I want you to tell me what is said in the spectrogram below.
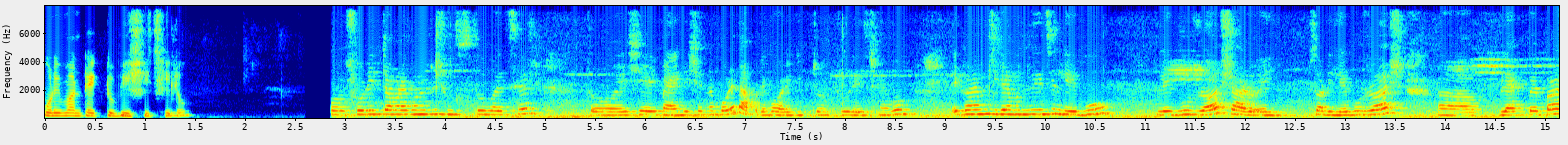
পরিমাণটা একটু বেশি ছিল। শরীরটা আমার এখন একটু সুস্থ হয়েছে, তো এসে এই ম্যারিনেশনটা করে তারপরে ঘরে গিয়ে একটু রেস্ট নেব। এখানে আমি চিকেনের মধ্যে দিয়েছি লেবু, লেবুর রস আর এই সরি লেবুর রস ব্ল্যাক পেপার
